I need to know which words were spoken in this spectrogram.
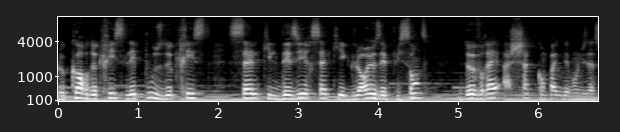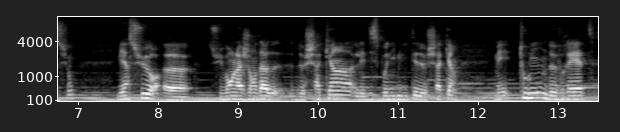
Le corps de Christ, l'épouse de Christ, celle qu'il désire, celle qui est glorieuse et puissante, devrait à chaque campagne d'évangélisation, bien sûr, euh, suivant l'agenda de chacun, les disponibilités de chacun, mais tout le monde devrait être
